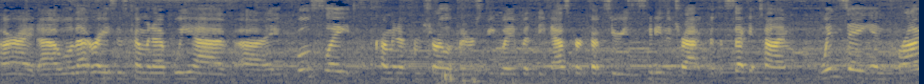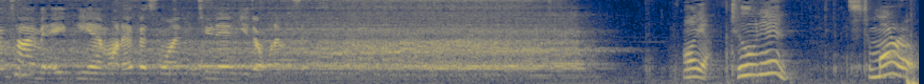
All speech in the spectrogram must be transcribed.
All right. Uh, well, that race is coming up. We have uh, a full slate coming up from Charlotte Motor Speedway, but the NASCAR Cup Series is hitting the track for the second time Wednesday in prime time at 8 p.m. on FS1. Tune in. You don't want to miss it. Oh yeah, tune in. It's tomorrow.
